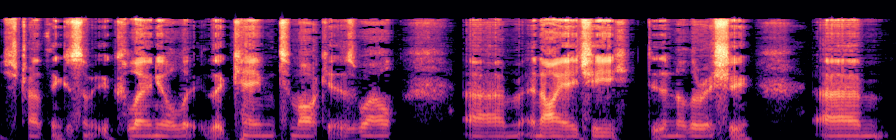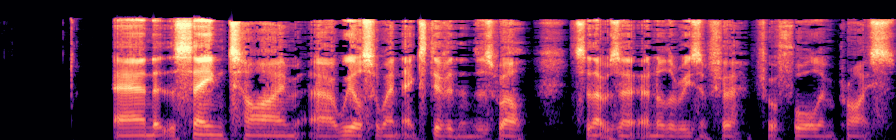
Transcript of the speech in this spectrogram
just trying to think of something, Colonial that, that came to market as well, um, and IAG did another issue. Um, and at the same time uh, we also went ex-dividend as well. So that was a, another reason for for a fall in price.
